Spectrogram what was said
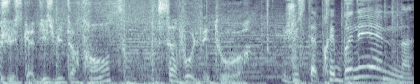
Jusqu'à 18h30, ça vaut le détour. Juste après Bonnet M.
